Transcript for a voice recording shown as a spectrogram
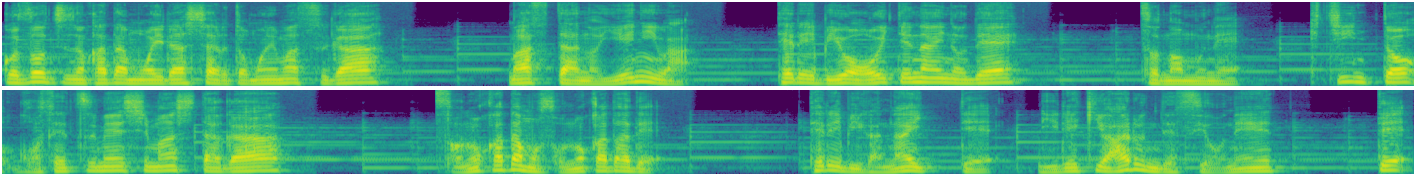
ご存知の方もいらっしゃると思いますがマスターの家にはテレビを置いてないのでその旨きちんとご説明しましたがその方もその方でテレビがないって履歴はあるんですよねって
